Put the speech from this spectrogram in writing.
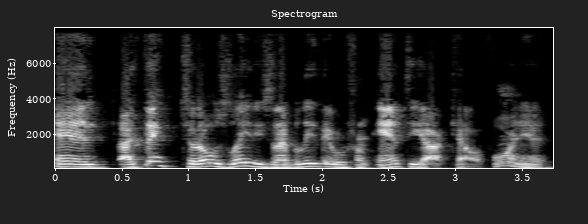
And I think to those ladies, and I believe they were from Antioch, California,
